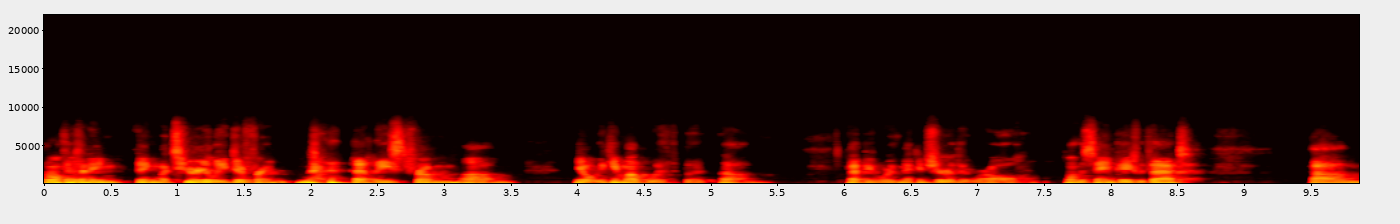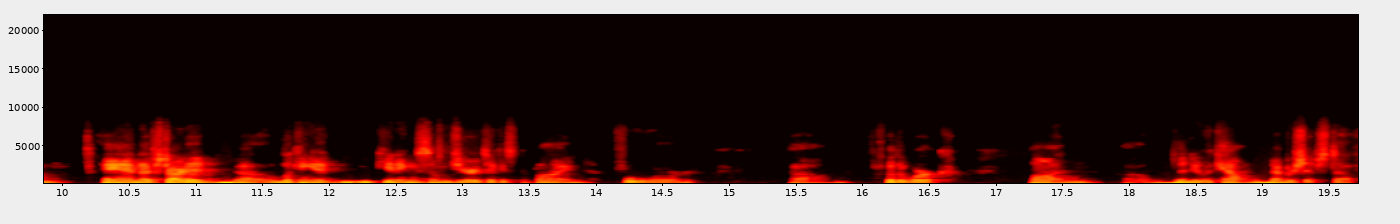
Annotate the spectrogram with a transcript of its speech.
I don't think there's anything materially different, at least from um, you know what we came up with, but um, might be worth making sure that we're all on the same page with that. Um, and I've started uh, looking at getting some Jira tickets defined for um, for the work on um, the new account membership stuff.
